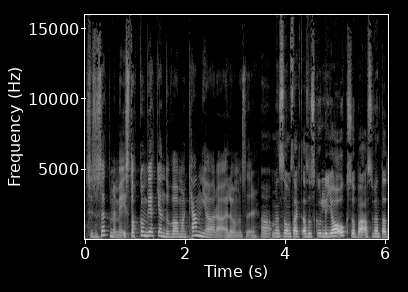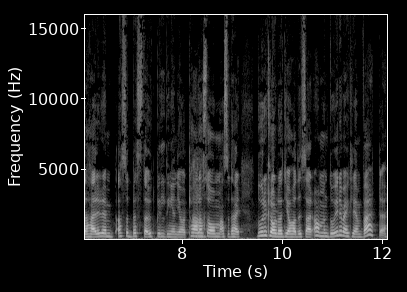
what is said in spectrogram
sysselsätta mig med? I Stockholm vet jag ändå vad man kan göra eller vad man säger. Ja men som sagt alltså skulle jag också bara alltså vänta det här är den alltså, bästa utbildningen jag har hört talas om alltså det här då är det klart att jag hade så här, ja men då är det verkligen värt det.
